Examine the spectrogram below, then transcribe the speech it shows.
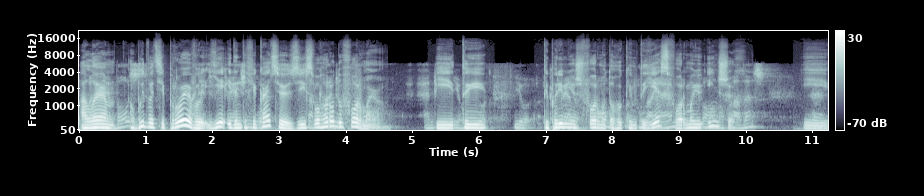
Але обидва ці прояви є ідентифікацією зі свого роду формою, і ти, ти порівнюєш форму того, ким ти є, з формою інших, і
